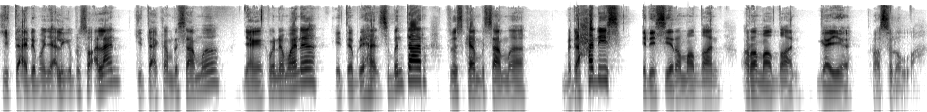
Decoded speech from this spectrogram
kita ada banyak lagi persoalan. Kita akan bersama. Jangan ke mana-mana. Kita berehat sebentar. Teruskan bersama Bedah Hadis edisi Ramadan. Ramadan Gaya Rasulullah.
